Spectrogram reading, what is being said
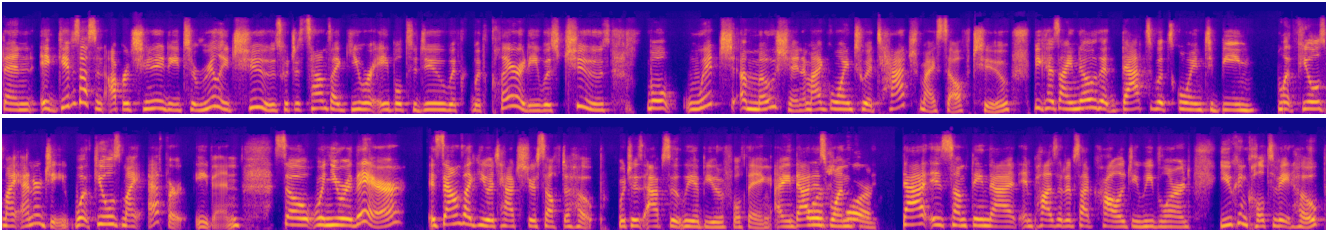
then it gives us an opportunity to really choose, which it sounds like you were able to do with, with clarity was choose, well, which emotion am I going to attach myself to? Because I know that that's what's going to be what fuels my energy, what fuels my effort, even. So when you were there, it sounds like you attached yourself to hope, which is absolutely a beautiful thing. I mean, that For is one. Sure that is something that in positive psychology we've learned you can cultivate hope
